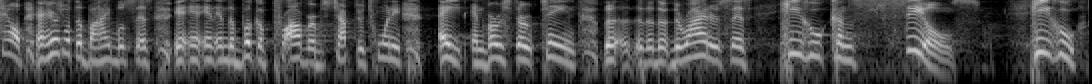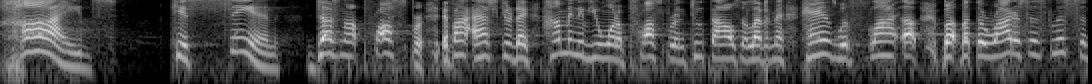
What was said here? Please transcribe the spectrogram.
help. And here's what the Bible says in, in, in the book of Proverbs, chapter 28 and verse 13. The, the, the, the writer says, He who conceals, he who hides his sin does not prosper. If I ask you today, how many of you want to prosper in 2011? Man, hands would fly up. But, but the writer says, listen,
